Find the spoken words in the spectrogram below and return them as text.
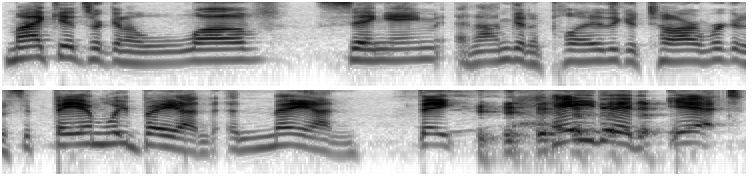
my kids are gonna love singing and I'm gonna play the guitar and we're gonna say family band. And man, they hated it,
